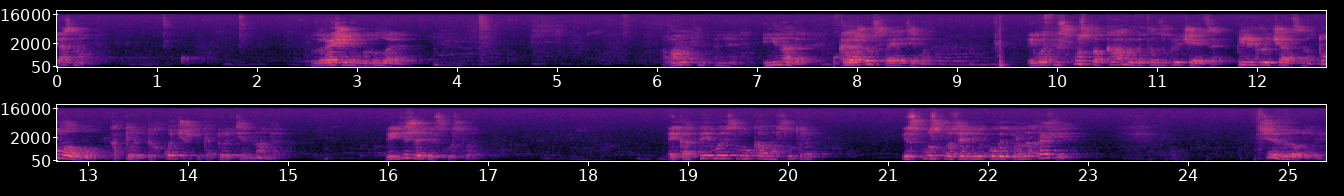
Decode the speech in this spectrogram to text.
Ясно? Возвращение Будулая. А вам это не понять. И не надо. У каждого своя тема. И вот искусство камы в этом заключается. Переключаться на ту волну, которую ты хочешь и которую тебе надо. Видишь это искусство? И как переводит слово Кама Сутра? Искусство средневековой порнографии? Все изуродовали.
